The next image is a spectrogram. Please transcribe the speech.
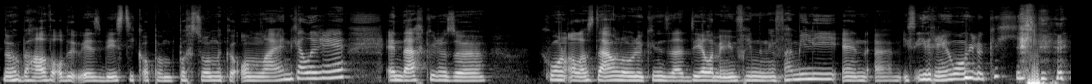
nog behalve op de USB-stick op een persoonlijke online galerij. En daar kunnen ze gewoon alles downloaden, kunnen ze dat delen met hun vrienden en familie. En um, is iedereen gewoon gelukkig.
